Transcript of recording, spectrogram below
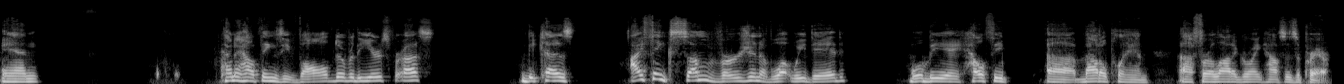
and kind of how things evolved over the years for us. Because I think some version of what we did will be a healthy uh, battle plan uh, for a lot of growing houses of prayer.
